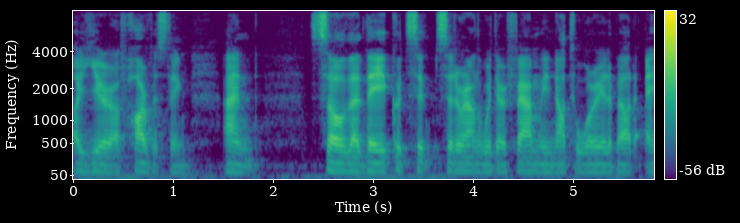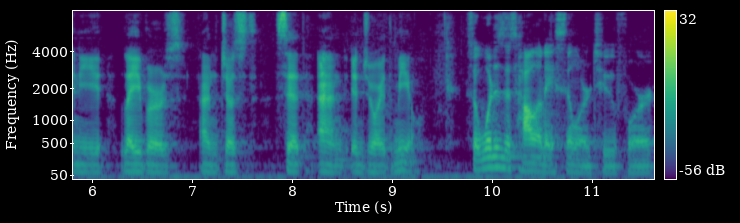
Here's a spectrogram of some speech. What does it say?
a year of harvesting and so that they could sit, sit around with their family, not to worry about any labors, and just sit and enjoy the meal. So, what is this holiday similar to for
